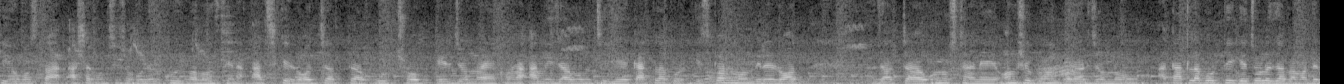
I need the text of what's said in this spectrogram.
কি অবস্থা? আশা করছি সকলের খুবই ভালো আছেন। আজকে রথযাত্রা উৎসব, এর জন্য এখন আমি যাব হচ্ছে গিয়ে কাতলাপুর ইস্কন মন্দিরে রথ যাত্রা অনুষ্ঠানে অংশগ্রহণ করার জন্য। কাতলাপুর থেকে চলে যাবে আমাদের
